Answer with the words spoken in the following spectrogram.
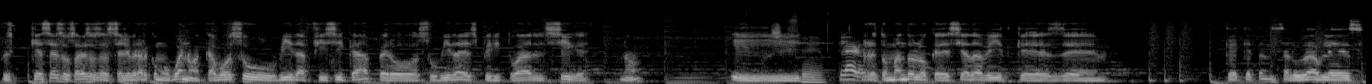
Pues, ¿qué es eso, sabes? O sea, celebrar como, bueno, acabó su vida física, pero su vida espiritual sigue, ¿no? Y Sí. Claro. retomando lo que decía David, que es de que qué tan saludable es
